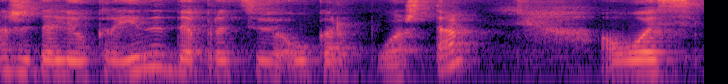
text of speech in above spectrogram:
жителі України, де працює Укрпошта. Ось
